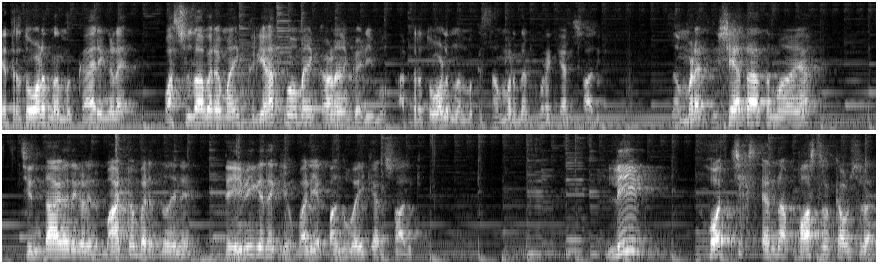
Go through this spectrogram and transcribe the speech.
എത്രത്തോളം നമുക്ക് കാര്യങ്ങളെ വസ്തുതാപരമായി ക്രിയാത്മകമായി കാണാൻ കഴിയുമോ അത്രത്തോളം നമുക്ക് സമ്മർദ്ദം കുറയ്ക്കാൻ സാധിക്കും. നമ്മുടെ നിഷേധാത്മമായ ചിന്താഗതികളിൽ മാറ്റം വരുത്തുന്നതിന് ദൈവികതയ്ക്ക് വലിയ പങ്ക് വഹിക്കാൻ സാധിക്കും. ലീ ഹോച്ചിക്സ് എന്ന പാസ്റ്റർ കൗൺസിലർ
